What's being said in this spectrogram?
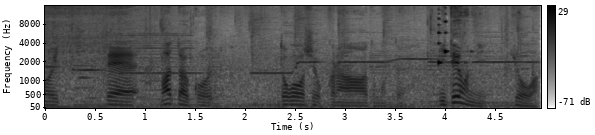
も行ってあとはこうどうしようかなと思ってイテウォンに今日は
